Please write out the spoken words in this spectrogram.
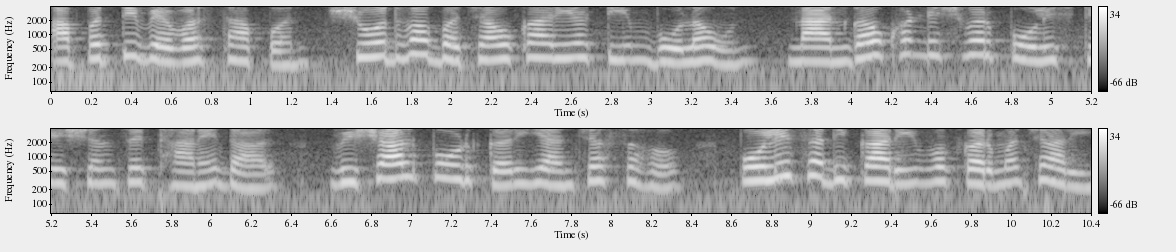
आपत्ती व्यवस्थापन शोध व बचाव कार्य टीम बोलावून नांदगाव खंडेश्वर पोलीस स्टेशनचे ठाणेदार विशाल पोडकर यांच्यासह पोलीस अधिकारी व कर्मचारी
